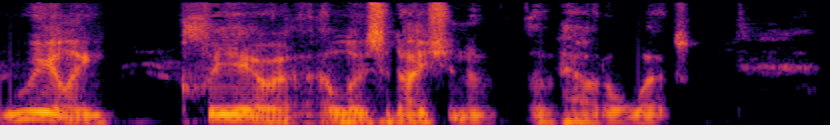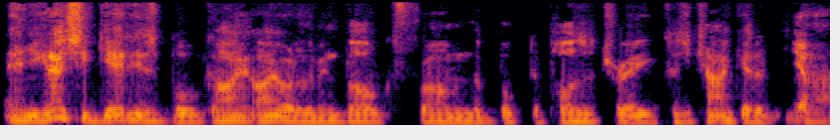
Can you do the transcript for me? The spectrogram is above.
really clear elucidation of, of how it all works. And you can actually get his book. I, I order them in bulk from the book depository because you can't get it Yep. uh,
